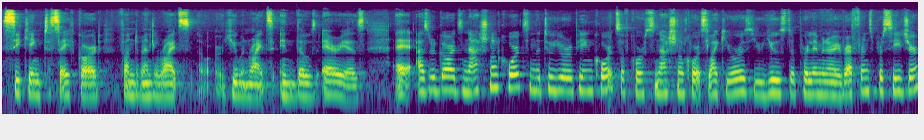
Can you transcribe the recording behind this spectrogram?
seeking to safeguard fundamental rights or human rights in those areas. Uh, as regards national courts and the two European courts, of course, national courts like yours, you use the preliminary reference procedure,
